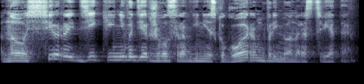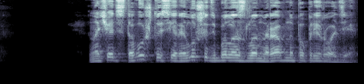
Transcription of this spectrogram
Но Серый Дикий не выдерживал сравнения с Кугуаром времен расцвета. Начать с того, что Серая Лошадь была злонравна по природе.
